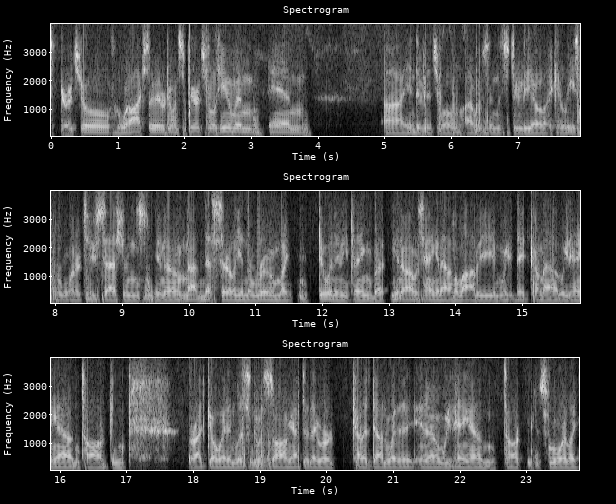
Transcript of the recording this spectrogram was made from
spiritual, well, actually they were doing spiritual, human, and uh, individual. I was in the studio like at least for one or two sessions. You know, not necessarily in the room like doing anything, but you know, I was hanging out in the lobby, and we, they'd come out, and we'd hang out and talk, and or I'd go in and listen to a song after they were kind of done with it. You know, we'd hang out and talk some more. Like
